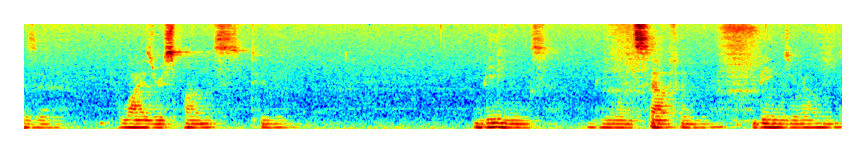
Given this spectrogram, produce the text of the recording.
as a wise response to beings, being oneself and beings around,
